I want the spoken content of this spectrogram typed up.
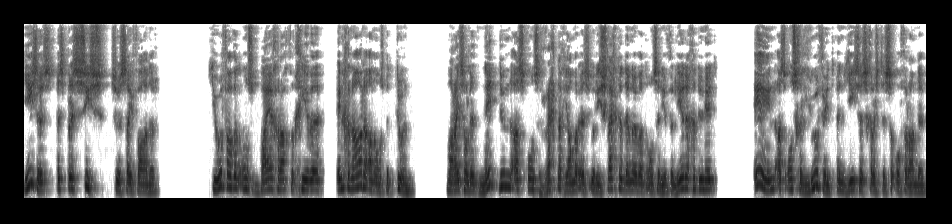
Jesus is presies soos sy Vader. Jehovah wil ons baie graag vergewe en genade aan ons betoon. Maar hy sal dit net doen as ons regtig jammer is oor die slegte dinge wat ons in die verlede gedoen het en as ons geloof het in Jesus Christus se offerande.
